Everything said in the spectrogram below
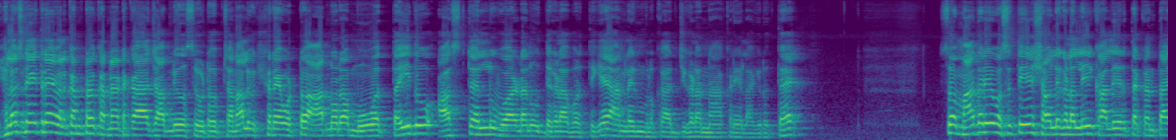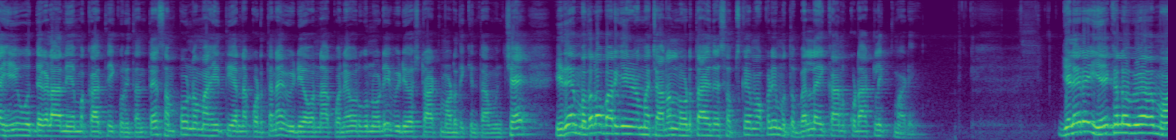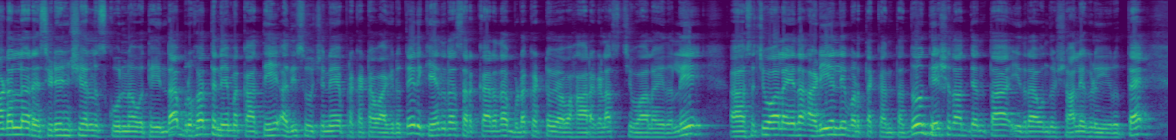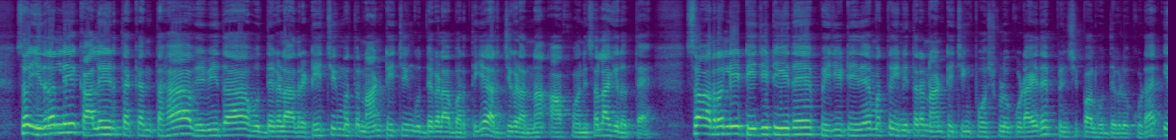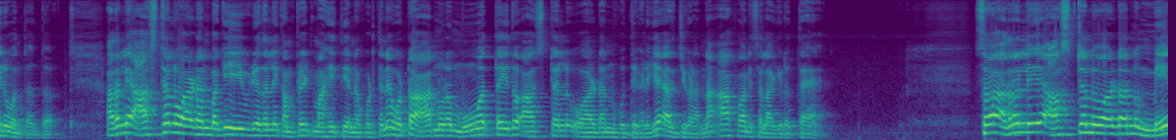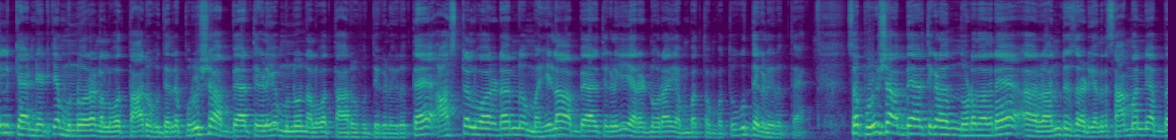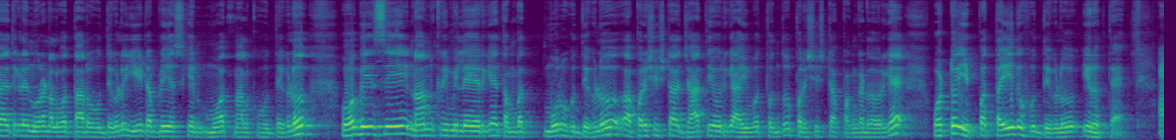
Hello ಸ್ನೇಹಿತರೆ welcome to Karnataka job news YouTube channel ವೀಕ್ಷಕರೇ, ಒಟ್ಟು ಆರುನೂರ ಮೂವತ್ತೈದು ಹಾಸ್ಟೆಲ್ ವಾರ್ಡನ್ ಹುದ್ದೆಗಳ ಭರ್ತಿಗೆ ಆನ್ಲೈನ್ ಮೂಲಕ ಅರ್ಜಿಗಳನ್ನು ಕರೆಯಲಾಗಿರುತ್ತೆ. ಸೊ ಮಾದರಿ ವಸತಿ ಶಾಲೆಗಳಲ್ಲಿ ಖಾಲಿ ಇರತಕ್ಕಂಥ ಈ ಹುದ್ದೆಗಳ ನೇಮಕಾತಿ ಕುರಿತಂತೆ ಸಂಪೂರ್ಣ ಮಾಹಿತಿಯನ್ನು ಕೊಡ್ತೇನೆ. ವಿಡಿಯೋವನ್ನು ಕೊನೆವರೆಗೂ ನೋಡಿ, ವಿಡಿಯೋ ಸ್ಟಾರ್ಟ್ ಮಾಡೋದಕ್ಕಿಂತ ಮುಂಚೆ. ಇದೇ ಮೊದಲ ಬಾರಿಗೆ ನಮ್ಮ ಚಾನಲ್ ನೋಡ್ತಾ ಇದ್ದರೆ ಸಬ್ಸ್ಕ್ರೈಬ್ ಮಾಡ್ಕೊಳ್ಳಿ ಮತ್ತು ಬೆಲ್ ಐಕಾನ್ ಕೂಡ ಕ್ಲಿಕ್ ಮಾಡಿ. ಗೆಳೆಯರೆ ಏಕಲವ್ಯ ಮಾಡೆಲ್ ರೆಸಿಡೆನ್ಷಿಯಲ್ ಸ್ಕೂಲ್ನ ವತಿಯಿಂದ ಬೃಹತ್ ನೇಮಕಾತಿ ಅಧಿಸೂಚನೆ ಪ್ರಕಟವಾಗಿರುತ್ತೆ. ಇದು ಕೇಂದ್ರ ಸರ್ಕಾರದ ಬುಡಕಟ್ಟು ವ್ಯವಹಾರಗಳ ಸಚಿವಾಲಯದಲ್ಲಿ ಸಚಿವಾಲಯದ ಅಡಿಯಲ್ಲಿ ಬರ್ತಕ್ಕಂಥದ್ದು. ದೇಶದಾದ್ಯಂತ ಇದರ ಒಂದು ಶಾಲೆಗಳು ಇರುತ್ತೆ. ಸೊ ಇದರಲ್ಲಿ ಖಾಲಿ ಇರತಕ್ಕಂತಹ ವಿವಿಧ ಹುದ್ದೆಗಳ ಅಂದರೆ ಟೀಚಿಂಗ್ ಮತ್ತು ನಾನ್ ಟೀಚಿಂಗ್ ಹುದ್ದೆಗಳ ಭರ್ತಿಗೆ ಅರ್ಜಿಗಳನ್ನು ಆಹ್ವಾನಿಸಲಾಗಿರುತ್ತೆ. ಸೊ ಅದರಲ್ಲಿ ಟಿ ಜಿ ಟಿ ಇದೆ ಪಿ ಜಿ ಟಿ ಇದೆ ಮತ್ತು ಇನ್ನಿತರ ನಾನ್ ಟೀಚಿಂಗ್ ಪೋಸ್ಟ್ಗಳು ಕೂಡ ಇದೆ ಪ್ರಿನ್ಸಿಪಾಲ್ ಹುದ್ದೆಗಳು ಕೂಡ ಇರುವಂಥದ್ದು ಅದರಲ್ಲಿ ಹಾಸ್ಟೆಲ್ ವಾರ್ಡನ್ ಬಗ್ಗೆ ಈ ವಿಡಿಯೋದಲ್ಲಿ ಕಂಪ್ಲೀಟ್ ಮಾಹಿತಿಯನ್ನು ಕೊಡ್ತೇನೆ. ಒಟ್ಟು ಆರುನೂರ ಮೂವತ್ತೈದು ಹಾಸ್ಟೆಲ್ ವಾರ್ಡನ್ ಹುದ್ದೆಗಳಿಗೆ ಅರ್ಜಿಗಳನ್ನು ಆಹ್ವಾನಿಸಲಾಗಿರುತ್ತೆ. ಸೊ ಅದರಲ್ಲಿ ಹಾಸ್ಟೆಲ್ ವಾರ್ಡನ್ ಮೇಲ್ ಕ್ಯಾಂಡಿಡೇಟ್ಗೆ ಮುನ್ನೂರ ನಲವತ್ತಾರು ಹುದ್ದೆ, ಅಂದರೆ ಪುರುಷ ಅಭ್ಯರ್ಥಿಗಳಿಗೆ ಮುನ್ನೂರ ನಲವತ್ತಾರು ಹುದ್ದೆಗಳು ಇರುತ್ತೆ. ಹಾಸ್ಟೆಲ್ ವಾರ್ಡನ್ ಮಹಿಳಾ ಅಭ್ಯರ್ಥಿಗಳಿಗೆ ಎರಡು ನೂರ ಎಂಬತ್ತೊಂಬತ್ತು ಹುದ್ದೆಗಳಿರುತ್ತೆ ಸೊ ಪುರುಷ ಅಭ್ಯರ್ಥಿಗಳನ್ನು ನೋಡೋದಾದರೆ ಅನ್ರಿಸರ್ವ್ಡ್ಗೆ ಅಂದರೆ ಸಾಮಾನ್ಯ ಅಭ್ಯರ್ಥಿಗಳಿಗೆ ನೂರ ನಲವತ್ತಾರು ಹುದ್ದೆಗಳು ಇ ಡಬ್ಲ್ಯೂ ಎಸ್ಗೆ ಮೂವತ್ತ್ನಾಲ್ಕು ಹುದ್ದೆಗಳು ಒ ಬಿ ಸಿ ನಾನ್ ಕ್ರಿಮಿಲೇಯರ್ಗೆ ತೊಂಬತ್ತ್ಮೂರು ಹುದ್ದೆಗಳು ಪರಿಶಿಷ್ಟ ಜಾತಿಯವರಿಗೆ ಐವತ್ತೊಂದು, ಪರಿಶಿಷ್ಟ ಪಂಗಡದವರಿಗೆ ಒಟ್ಟು ಇಪ್ಪತ್ತೈದು ಹುದ್ದೆಗಳು ಇರುತ್ತೆ.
